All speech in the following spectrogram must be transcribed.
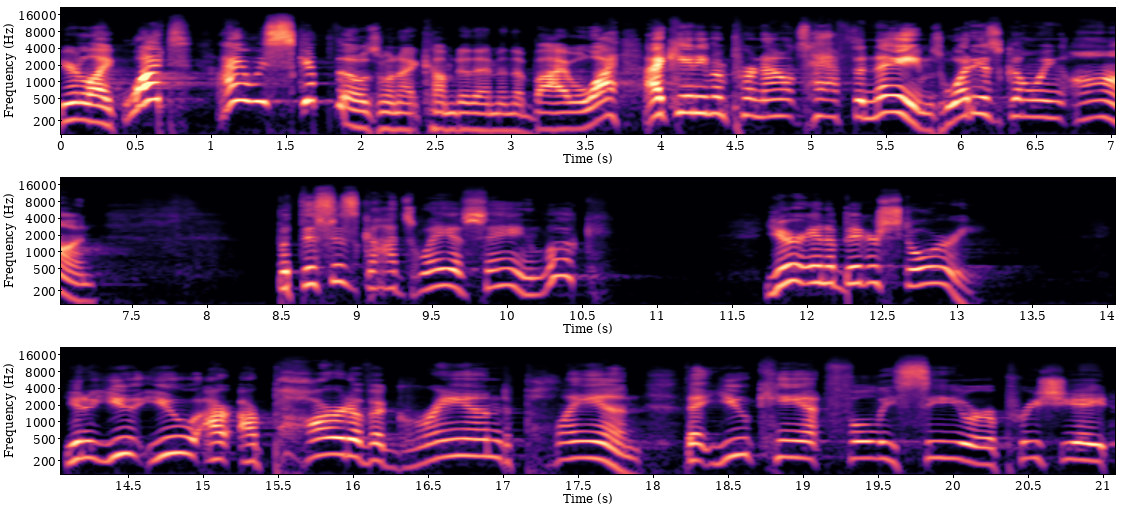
You're like, what? I always skip those when I come to them in the Bible. Why? I can't even pronounce half the names. What is going on? But this is God's way of saying, look, you're in a bigger story. You know, you, you are, are part of a grand plan that you can't fully see or appreciate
